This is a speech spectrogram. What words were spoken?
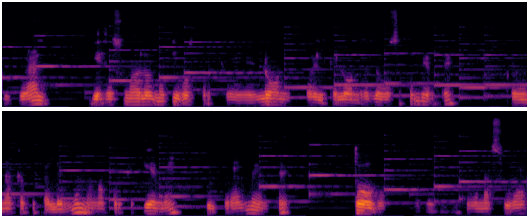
cultural. Y ese es uno de los motivos porque Londres, por el que Londres luego se convierte en una capital del mundo, ¿no? Porque tiene culturalmente todo en una ciudad.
